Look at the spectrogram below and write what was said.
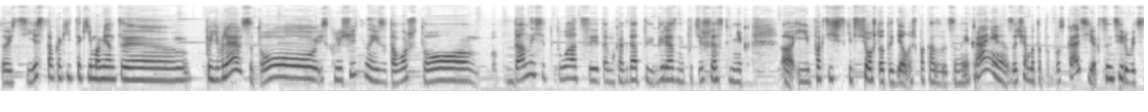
То есть, если там какие-то такие моменты появляются, то исключительно из-за того, что в данной ситуации, там, когда ты грязный путешественник, а, и фактически все, что ты делаешь, показывается на экране, зачем это пропускать и акцентировать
